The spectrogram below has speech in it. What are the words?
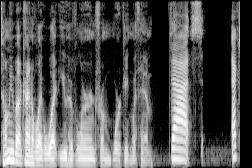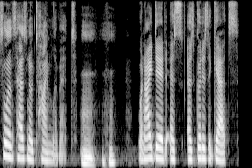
Tell me about kind of like what you have learned from working with him. that excellence has no time limit. Mm, mm-hmm. When I did as as good as it gets,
